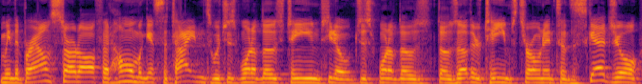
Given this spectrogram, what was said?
I mean, the Browns start off at home against the Titans, which is one of those teams, you know, just one of those those other teams thrown into the schedule.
